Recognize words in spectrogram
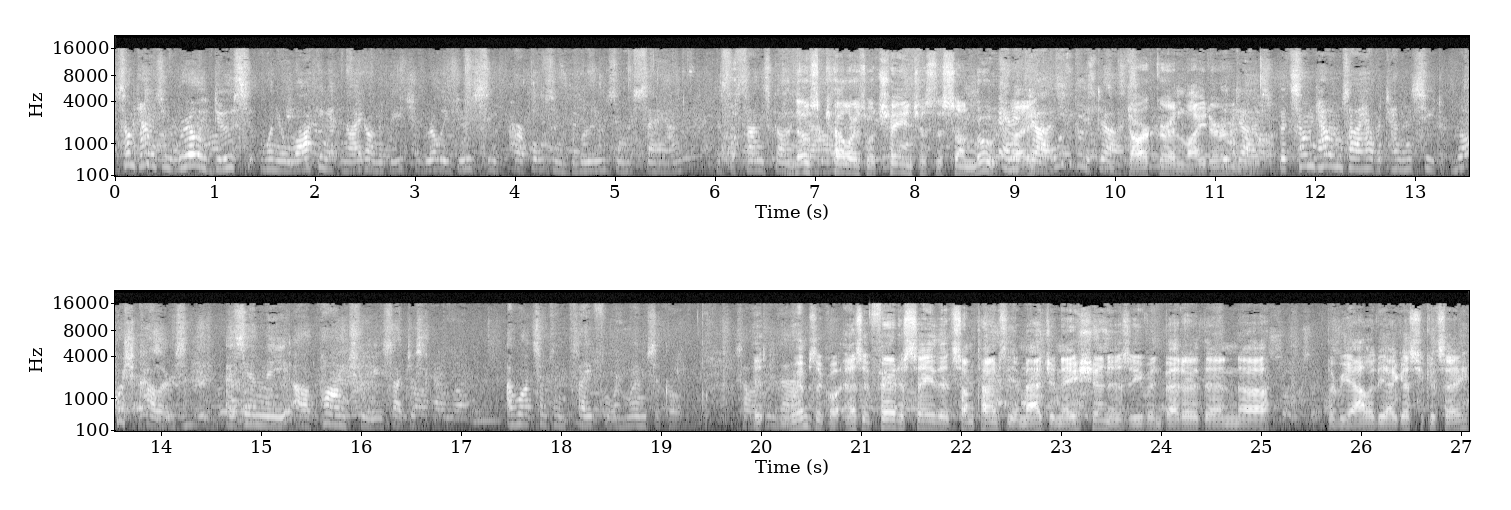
sometimes you really do, see, when you're walking at night on the beach, you really do see purples and blues in the sand as the sun's going And those down. colors will change as the sun moves, And right? it does, it does. Darker and lighter. It and- does, but sometimes I have a tendency to push colors, as in the uh, palm trees. I just, I want something playful and whimsical, so It, do that. whimsical. Is it fair to say that sometimes the imagination is even better than uh, the reality, I guess you could say?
